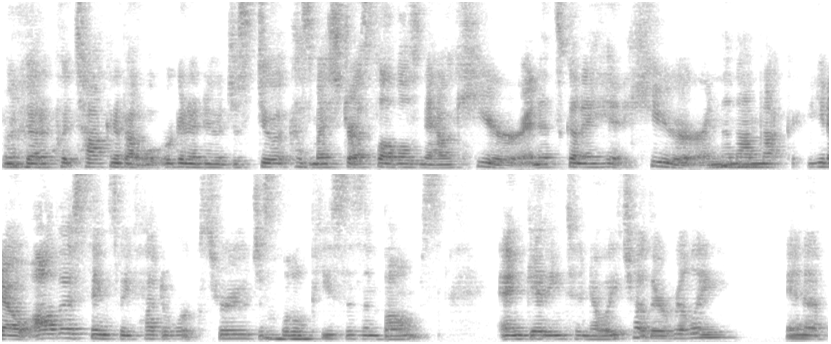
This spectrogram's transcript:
we've got to quit talking about what we're going to do and just do it because my stress level's now here and it's going to hit here and then I'm not, you know, all those things we've had to work through, just little pieces and bumps and getting to know each other really in a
